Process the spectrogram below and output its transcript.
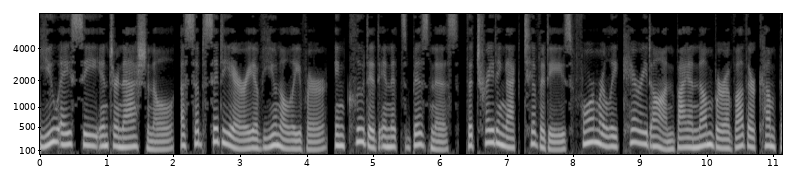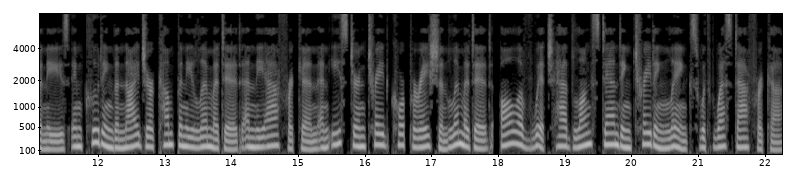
UAC International, a subsidiary of Unilever, included in its business, the trading activities formerly carried on by a number of other companies including the Niger Company Limited and the African and Eastern Trade Corporation Limited, all of which had long-standing trading links with West Africa.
